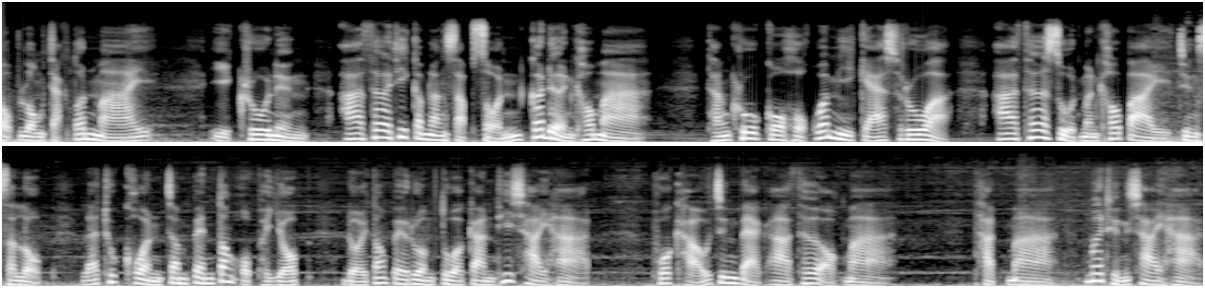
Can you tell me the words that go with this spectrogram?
ตกลงจากต้นไม้ อีกครู่หนึ่งอาเธอร์ที่กำลังสับสนก็เดินเข้ามา ทั้งครู่โกหกว่ามีแก๊สรั่ว อาเธอร์สูดมันเข้าไปจึงสลบ และทุกคนจำเป็นต้องอพยพ โดยต้องไปรวมตัวกันที่ชายหาด พวกเขาจึงแบกอาเธอร์ออกมา ถัดมาเมื่อถึงชายหาด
